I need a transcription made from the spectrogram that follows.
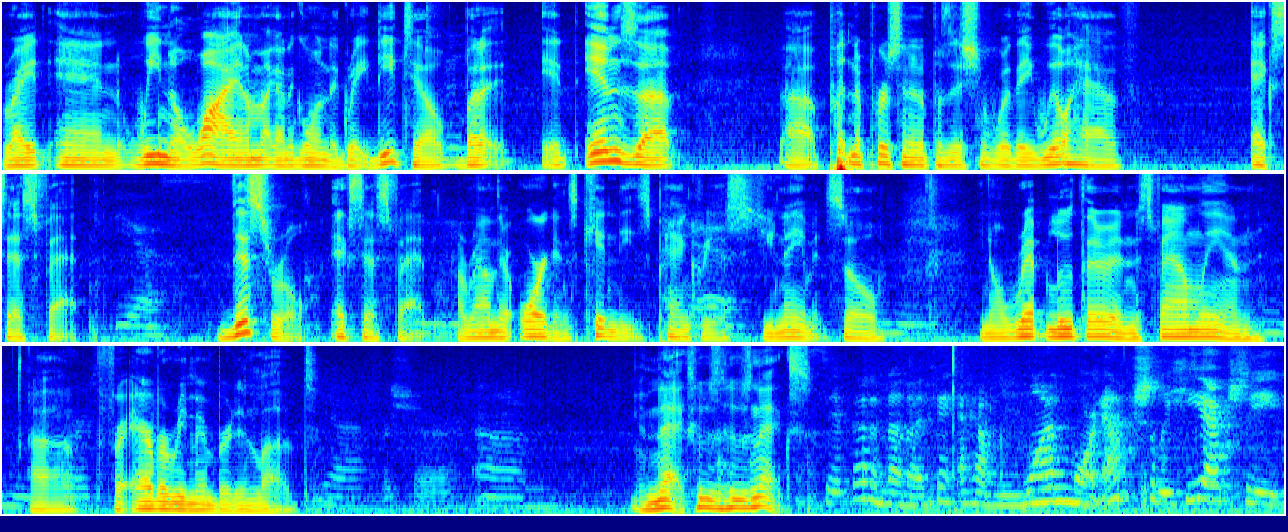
Right? And we know why, and I'm not going to go into great detail, Mm-hmm. but it ends up uh, putting a person in a position where they will have excess fat, Yes. visceral excess fat around their organs, kidneys, pancreas, you name it. So, you know, Rip Luther and his family, and of uh, forever remembered and loved. Yeah, for sure. Um, And next, who's who's next? see, I've got another. I think I have one more. And actually, he actually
